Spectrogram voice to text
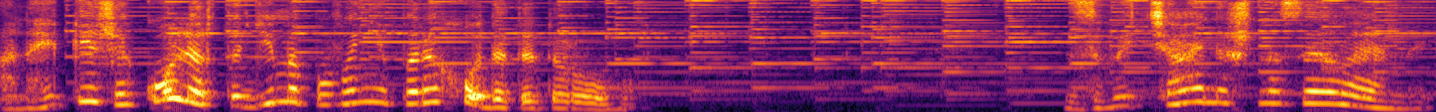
А на який же колір тоді ми повинні переходити дорогу? Звичайно ж на зелений.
